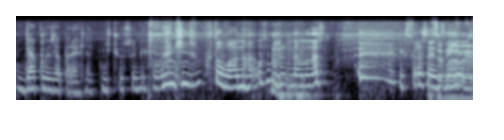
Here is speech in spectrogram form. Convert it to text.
Дякую за перегляд. Нічого собі, коли хто ванга. Нам у нас екстрасенси є.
